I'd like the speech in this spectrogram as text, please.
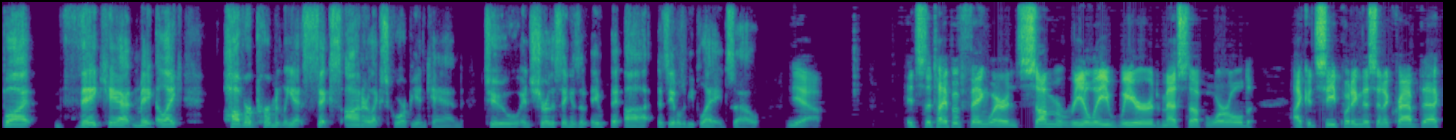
but they can't make like hover permanently at six honor like Scorpion can to ensure this thing is uh is able to be played. So Yeah. It's the type of thing where in some really weird, messed up world, I could see putting this in a crab deck.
